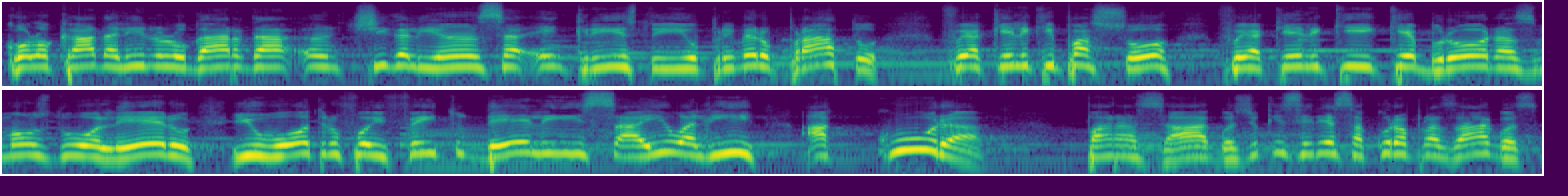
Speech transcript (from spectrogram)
Colocada ali no lugar da antiga aliança em Cristo. E o primeiro prato foi aquele que passou, foi aquele que quebrou nas mãos do oleiro, e o outro foi feito dele e saiu ali a cura para as águas. E o que seria essa cura para as águas?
